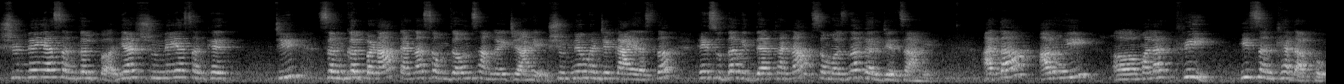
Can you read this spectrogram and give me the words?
शून्य या संकल्प या शून्य या संख्येची संकल्पना त्यांना समजावून सांगायची आहे. शून्य म्हणजे काय असतं? हे सुद्धा विद्यार्थ्यांना समजणं गरजेचं आहे. आता आरोही मला थ्री ही संख्या दाखव.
